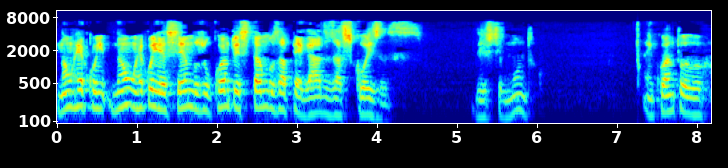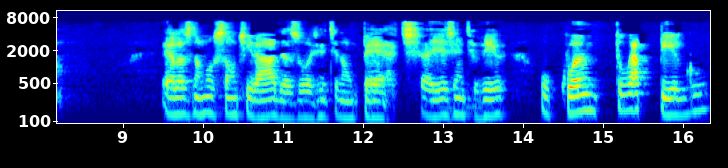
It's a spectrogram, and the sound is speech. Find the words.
não, reconhe não reconhecemos o quanto estamos apegados às coisas deste mundo, enquanto elas não nos são tiradas ou a gente não perde. Aí a gente vê o quanto apego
